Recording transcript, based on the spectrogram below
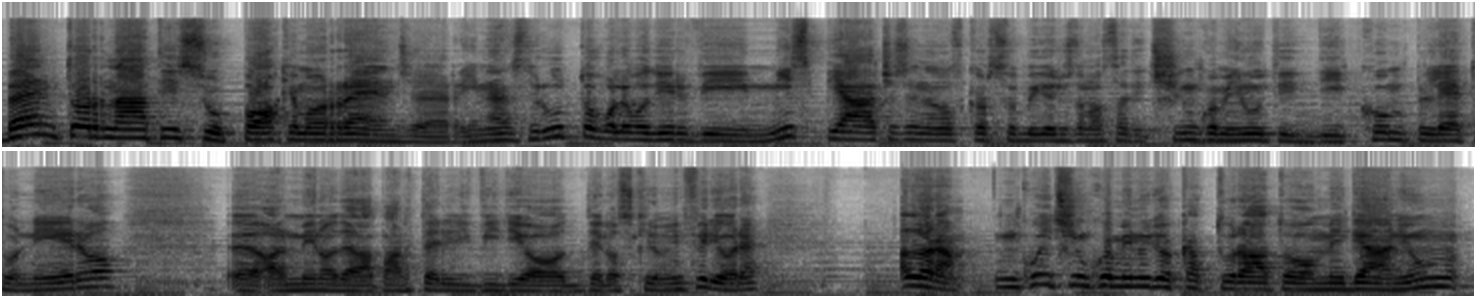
Bentornati su Pokémon Ranger. Innanzitutto volevo dirvi mi spiace se nello scorso video ci sono stati 5 minuti di completo nero eh, Almeno dalla parte del video dello schermo inferiore. Allora, in quei 5 minuti ho catturato Meganium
